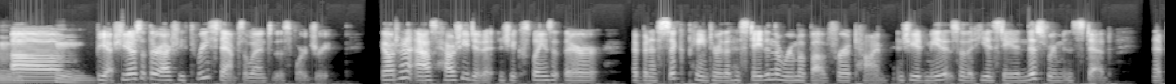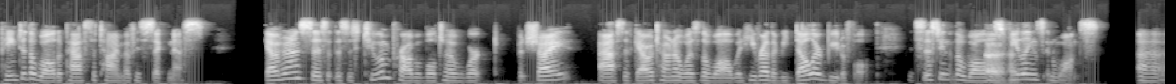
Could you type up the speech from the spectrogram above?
Hmm. Um, Hmm. but yeah, she knows that there are actually three stamps that went into this forgery. Gaotona asks how she did it, and she explains that there had been a sick painter that had stayed in the room above for a time, and she had made it so that he had stayed in this room instead, and had painted the wall to pass the time of his sickness. Gaotona insists that this is too improbable to have worked, but Shai asks if Gaotona was the wall, would he rather be dull or beautiful, insisting that the wall has Uh-huh. feelings and wants. Uh,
